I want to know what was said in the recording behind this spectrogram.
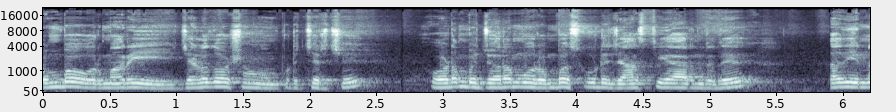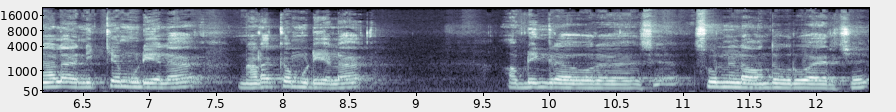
ரொம்ப ஒரு மாதிரி ஜலதோஷம் பிடிச்சிருச்சு. உடம்பு ஜுரமும் ரொம்ப சூடு ஜாஸ்தியாக இருந்தது. அது என்னால் நிற்க முடியலை நடக்க முடியலை. அப்படிங்கிற ஒரு சு- சூழ்நிலை வந்து உருவாயிருச்சு.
